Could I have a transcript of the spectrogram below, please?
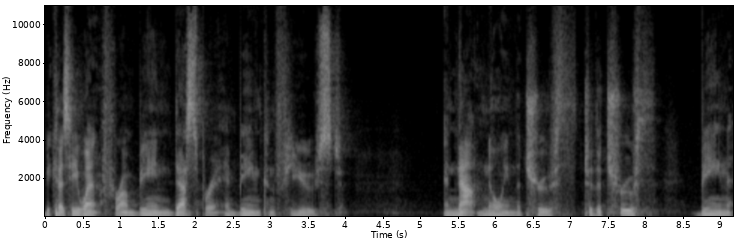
because he went from being desperate and being confused and not knowing the truth to the truth being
